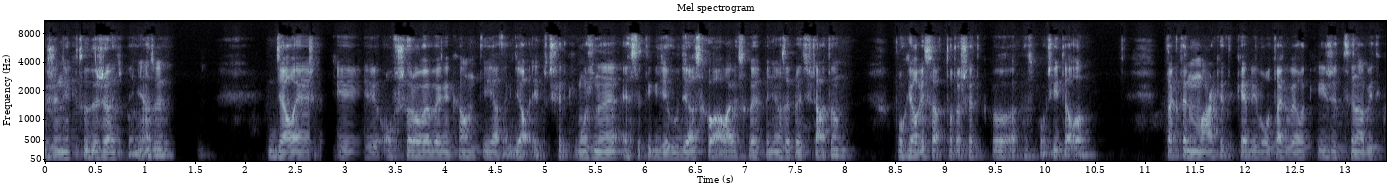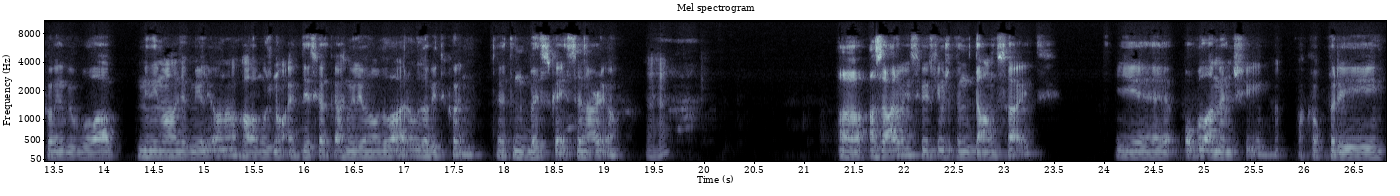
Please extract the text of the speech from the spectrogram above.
že nechcú držať peniaze. Ďalej všetky offshore bank accounty a tak ďalej, všetky možné asety, kde ľudia schovávajú svoje peniaze pred štátom. Pokiaľ by sa toto všetko spočítalo, tak ten market cap by bol tak veľký, že cena Bitcoin by bola minimálne v miliónoch, ale možno aj v desiatkách miliónov dolárov za Bitcoin. To je ten best case scenario. Uh-huh. A, a zároveň si myslím, že ten downside je oveľa menší ako pri,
